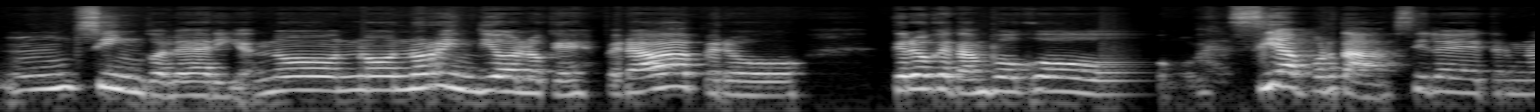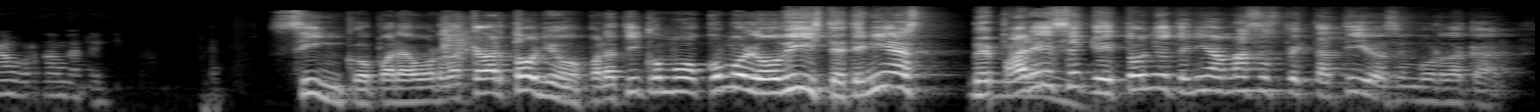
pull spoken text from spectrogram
un 5 le daría. No, no, no rindió lo que esperaba, pero creo que tampoco sí aportaba, sí le terminó aportando al equipo. 5 para Bordacar. Toño, para ti, ¿cómo, ¿cómo lo viste? Tenías, me parece que Toño tenía más expectativas en Bordacar.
